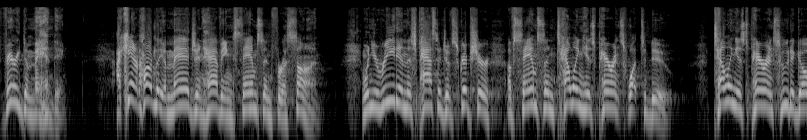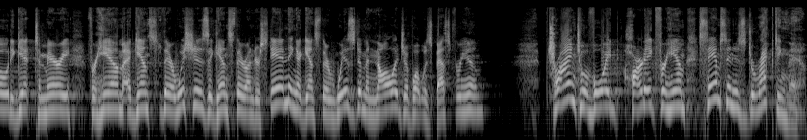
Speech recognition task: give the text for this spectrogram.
very demanding. I can't hardly imagine having Samson for a son. When you read in this passage of scripture of Samson telling his parents what to do, telling his parents who to go to get to marry for him against their wishes, against their understanding, against their wisdom and knowledge of what was best for him. trying to avoid heartache for him, Samson is directing them.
